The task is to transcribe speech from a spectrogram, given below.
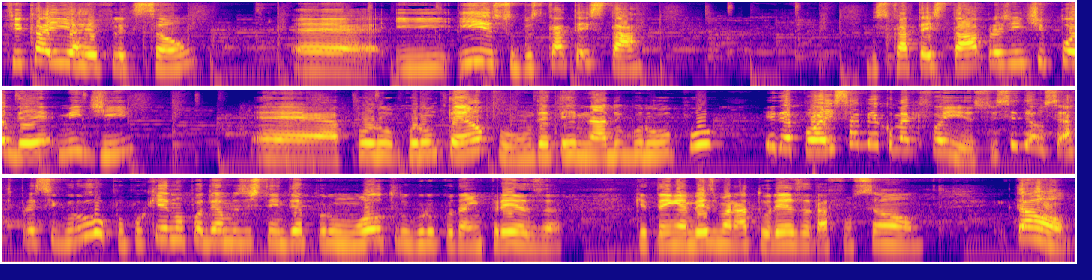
fica aí a reflexão é, e isso, buscar testar. Buscar testar para a gente poder medir é, por, por um tempo um determinado grupo e depois saber como é que foi isso. E se deu certo para esse grupo, por que não podemos estender por um outro grupo da empresa que tem a mesma natureza da função? Então,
